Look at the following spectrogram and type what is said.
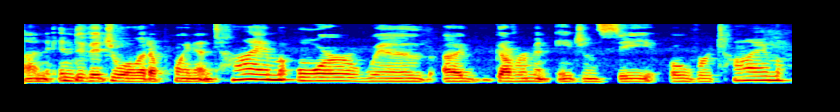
an individual at a point in time or with a government agency over time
